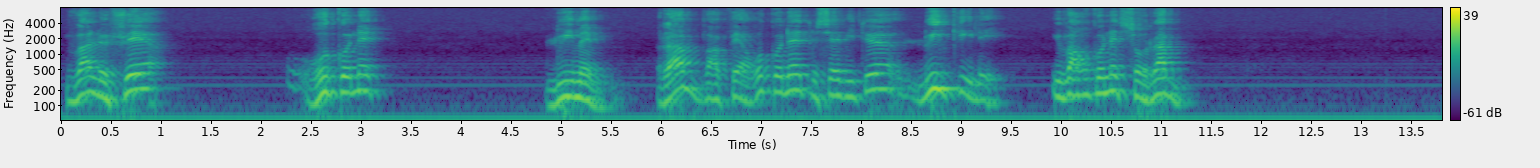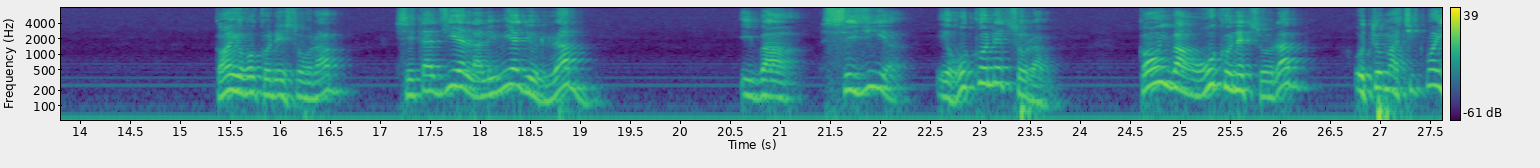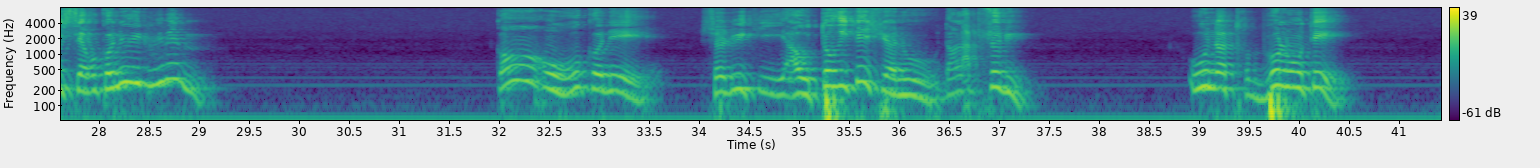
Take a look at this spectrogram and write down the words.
va le faire reconnaître lui-même. Rab va faire reconnaître le serviteur lui qui il est. Il va reconnaître son Rab. Quand il reconnaît son Rab, c'est-à-dire la lumière du Rab, il va saisir et reconnaître son Rab. Quand il va reconnaître son Rab, automatiquement il s'est reconnu lui-même. Quand on reconnaît celui qui a autorité sur nous dans l'absolu, où notre volonté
